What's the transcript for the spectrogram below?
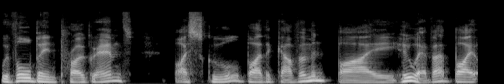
We've all been programmed by school, by the government, by whoever, by,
